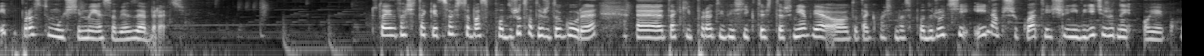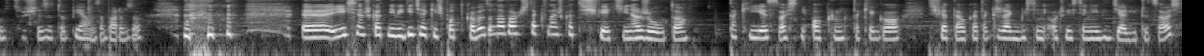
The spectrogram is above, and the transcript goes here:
I po prostu musimy je sobie zebrać. Tutaj jest właśnie takie coś, co was podrzuca też do góry. E, taki protip, jeśli ktoś też nie wie, o, to tak właśnie was podrzuci i na przykład, jeśli nie widzicie żadnej... Ojejku, coś się zatopiłam za bardzo. e, jeśli na przykład nie widzicie jakiejś podkowy, to ona wam się tak na przykład świeci na żółto. Taki jest właśnie okrąg takiego światełka, także jakbyście nie, oczywiście nie widzieli czy coś.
